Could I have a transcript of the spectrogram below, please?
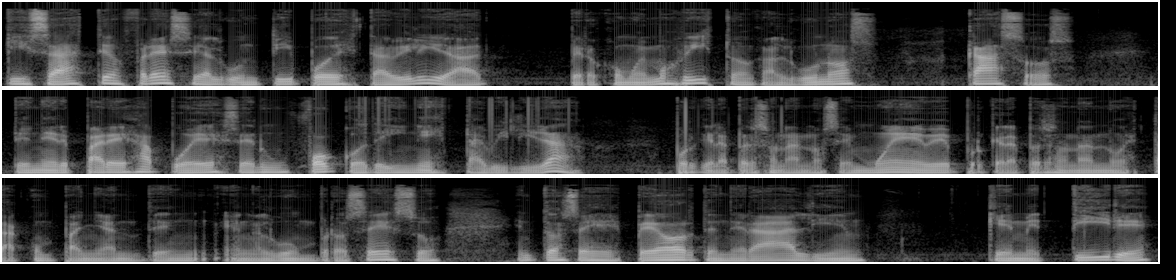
Quizás te ofrece algún tipo de estabilidad, pero como hemos visto en algunos casos, tener pareja puede ser un foco de inestabilidad porque la persona no se mueve, porque la persona no está acompañando en, algún proceso. Entonces es peor tener a alguien que me tire,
